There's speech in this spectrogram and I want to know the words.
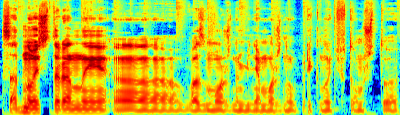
С одной стороны, э, возможно, меня можно упрекнуть в том, что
